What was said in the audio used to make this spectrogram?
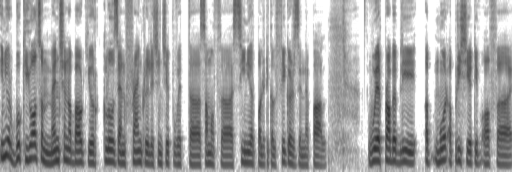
In your book, you also mention about your close and frank relationship with uh, some of the senior political figures in Nepal were probably more appreciative of uh,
